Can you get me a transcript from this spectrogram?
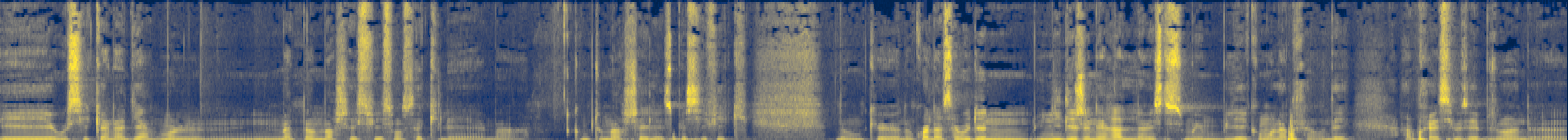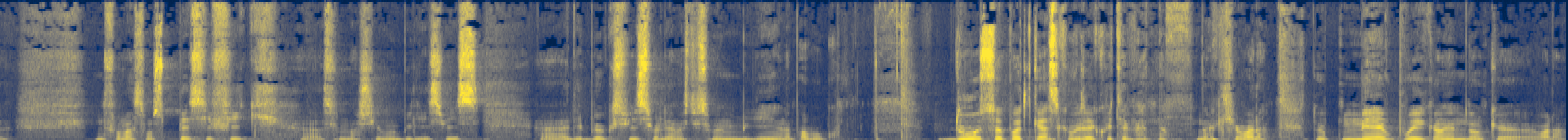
et aussi canadien. maintenant, le marché suisse, on sait qu'il est, ben, comme tout marché, il est spécifique. Donc, euh, donc voilà, ça vous donne une idée générale de l'investissement immobilier, comment l'appréhender. Après, si vous avez besoin d'une formation spécifique euh, sur le marché immobilier suisse, euh, des blogs suisses sur l'investissement immobilier, il n'y en a pas beaucoup. D'où ce podcast que vous écoutez maintenant. Donc voilà. Mais vous pouvez quand même donc euh, voilà.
